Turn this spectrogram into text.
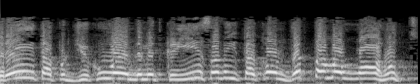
drejta për gjykuar ndërmjet krijesave i takon vetëm Allahut.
